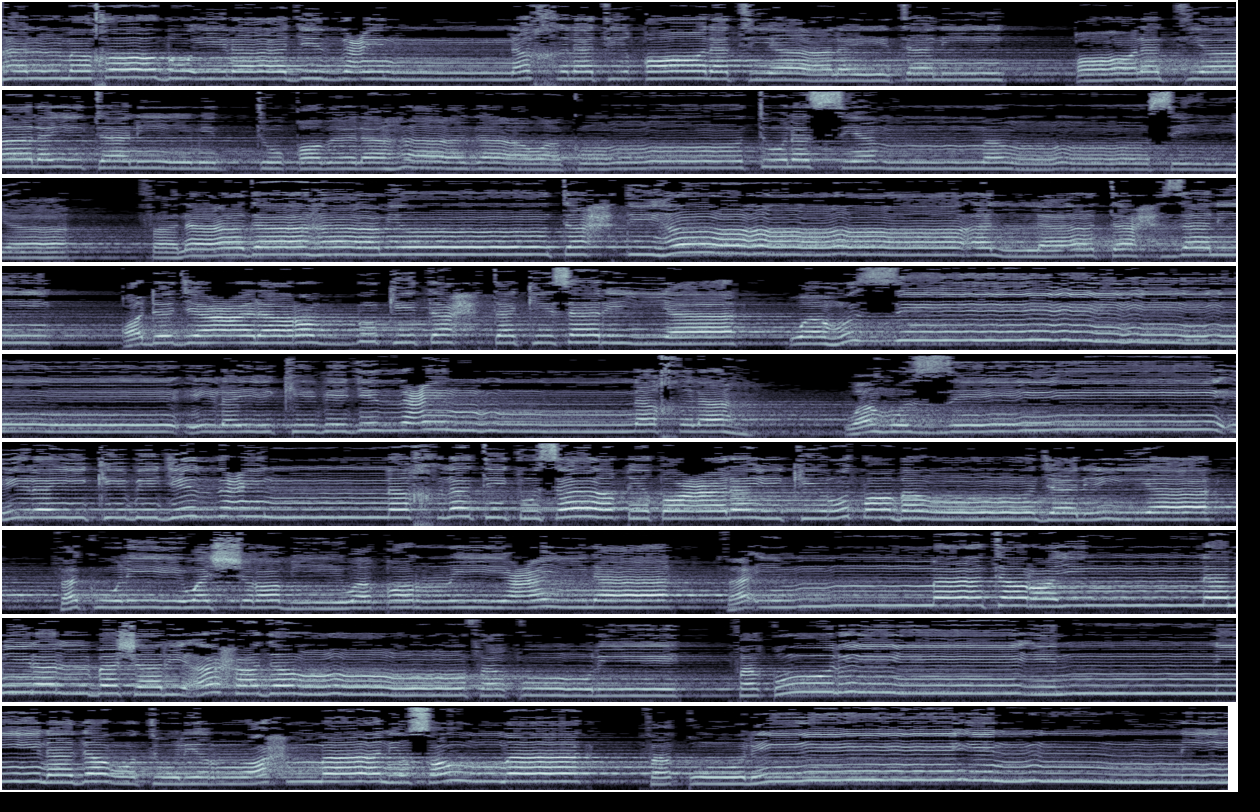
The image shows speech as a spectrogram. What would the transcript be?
المخاض إلى جذع النخلة قالت يا ليتني قالت يا ليتني مت قبل هذا وكنت نسيا منسيا. فناداها من تحتها ألا تحزني. قد جعل ربك تحتك سريا وهزي إليك بجذع النخلة وهزي إليك بجذع النخلة تساقط عليك رطبا جنيا فكلي واشربي وقري عينا فإما ترين من البشر أحدا فقولي فقولي إني نذرت للرحمن صوما فقولي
